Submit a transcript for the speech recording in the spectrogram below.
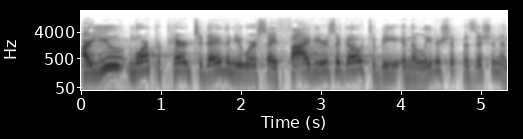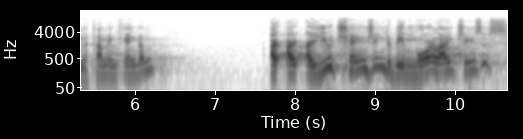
are you more prepared today than you were, say, five years ago to be in the leadership position in the coming kingdom? Are, are, are you changing to be more like Jesus?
